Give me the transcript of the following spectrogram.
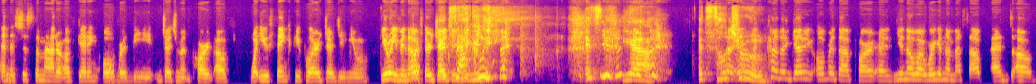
And it's just a matter of getting over the judgment part of what you think people are judging you. You don't even know if they're judging exactly. you. it's you just yeah. It's so, so true. It's kind of getting over that part, and you know what? We're gonna mess up, and um,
